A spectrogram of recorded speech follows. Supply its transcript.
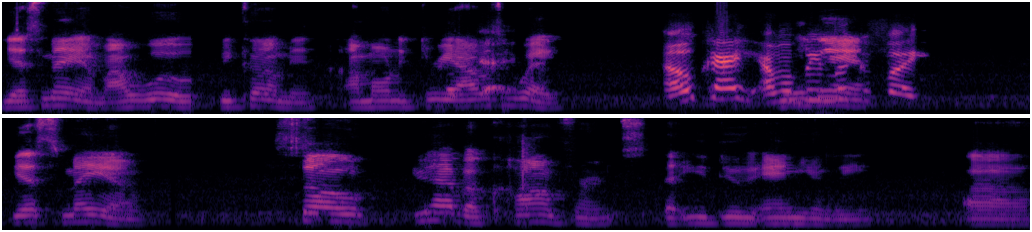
Yes, ma'am. I will be coming. I'm only three hours away. Okay, I'm gonna be looking for you. Yes, ma'am. So you have a conference that you do annually, uh,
